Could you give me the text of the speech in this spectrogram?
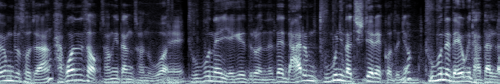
서영주 소장, 박원석 정의당 전 의원 네. 두 분의 얘기를 들었는데 나름 두 분이 다 취재를 했거든요. 두 분의 내용이 다 달라.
